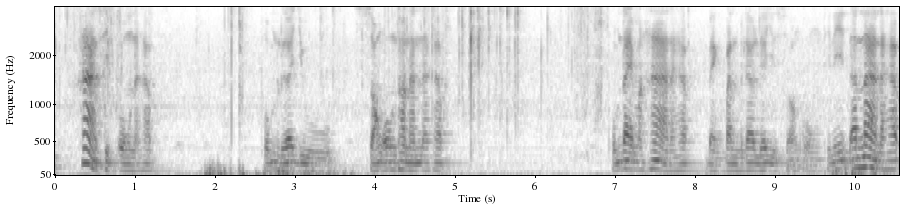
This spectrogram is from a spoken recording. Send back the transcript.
150 องค์นะครับ ผมเหลืออยู่ 2 องค์เท่านั้นนะครับ ผมได้มา 5 นะครับ แบ่งปันไปแล้วเหลืออยู่ 2 องค์ ทีนี้ด้านหน้านะครับ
